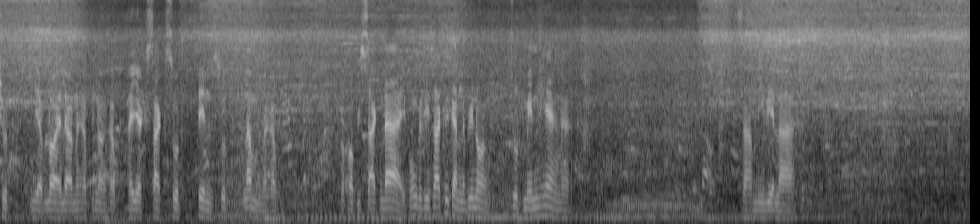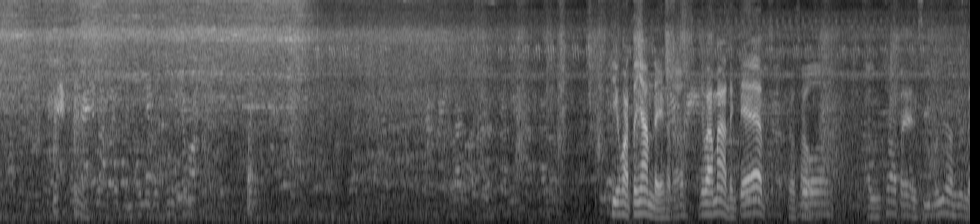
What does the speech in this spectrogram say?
ชุดเรียบร้อยแล้วนะครับ พี่น้องครับใครอยากซักสุดเต้นสุดล่ำนะครับ ก็เอาไปซักได้ผมก็ที่ซักคือกันแหละพี่น้องชุดเม้นแห้งนะ ทราบมีเวลา ที่หอดตะย่ำเลยครับอย่าว่ามาตั้งแต่เช้าโยอันข้าไปอันซีบุเรื่องใช่ไหม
